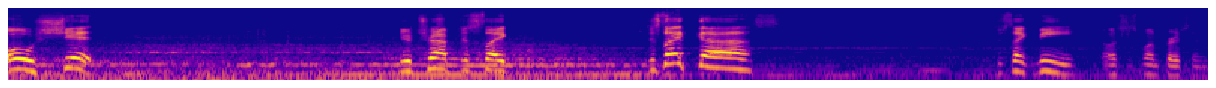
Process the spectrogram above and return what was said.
Oh shit! You're trapped just like... Just like us! Just like me. Oh, it's just one person.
